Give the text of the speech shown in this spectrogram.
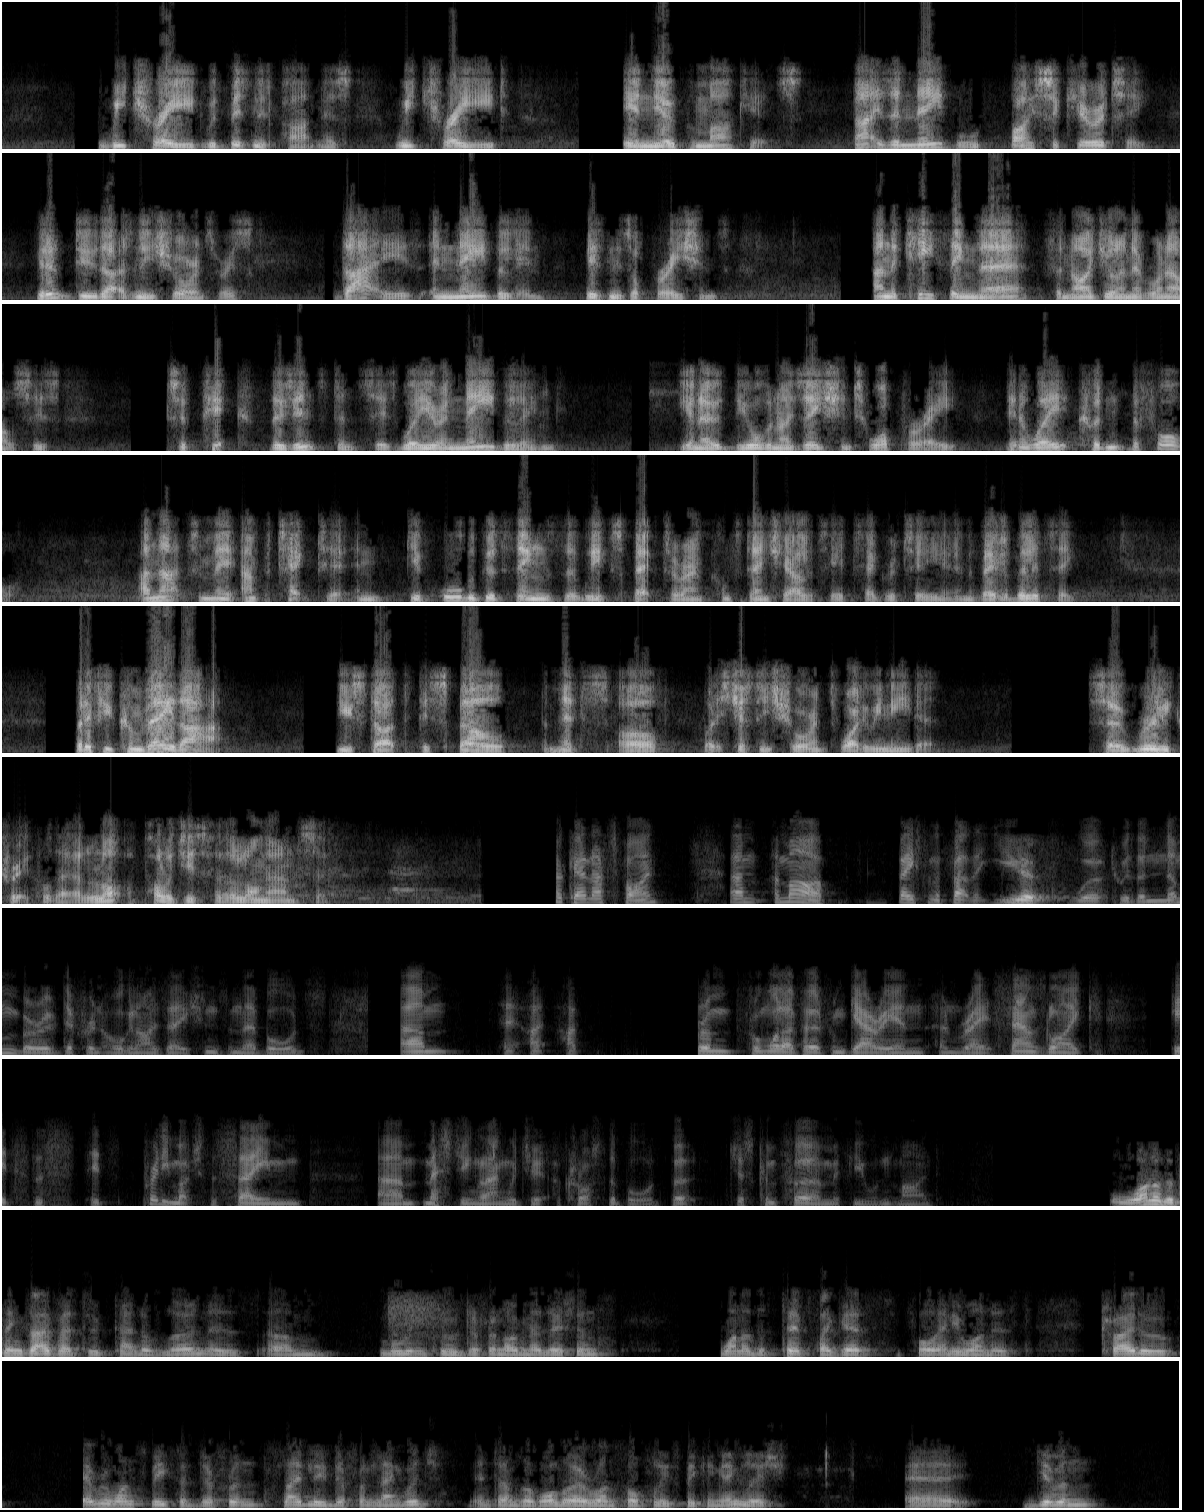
we trade with business partners. We trade in the open markets. That is enabled by security. You don't do that as an insurance risk. That is enabling business operations. And the key thing there for Nigel and everyone else is to pick those instances where you're enabling you know, the organization to operate in a way it couldn't before. And that to me, and protect it and give all the good things that we expect around confidentiality, integrity, and availability. But if you convey that, you start to dispel the myths of, well, it's just insurance, why do we need it? So really critical there. A lot, apologies for the long answer. Okay, that's fine. Um, Amar, based on the fact that you've yes. worked with a number of different organizations and their boards, um, I, I, from from what I've heard from Gary and, and Ray, it sounds like it's the it's pretty much the same um, messaging language across the board. But just confirm if you wouldn't mind. One of the things I've had to kind of learn is um, moving through different organizations. One of the tips, I guess, for anyone is try to. Everyone speaks a different, slightly different language in terms of although everyone's hopefully speaking English. Uh, given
